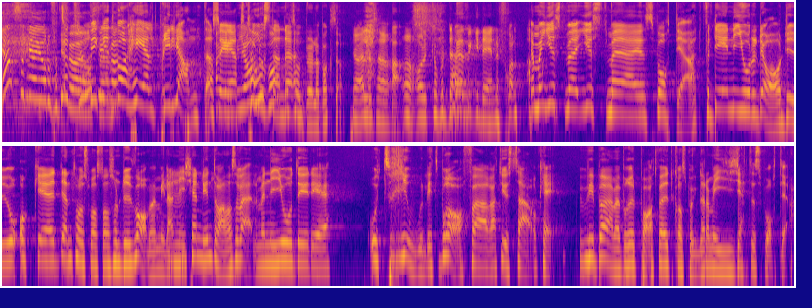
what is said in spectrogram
ja som jag gjorde för jag två år sedan. Vilket var helt briljant. Alltså okay, ert jag toastande. har valt ett sånt bröllop också. Ja, eller så här, ja. och det kanske där jag fick idén ifrån. Ja, men just med, just med sportiga. För det ni gjorde då, du och eh, den toastmastern som du var med Milla, mm. ni kände ju inte varandra så väl. Men ni gjorde ju det otroligt bra för att just så här, okej, okay, vi börjar med brudparet, vad är utgångspunkten? De är jättesportiga.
